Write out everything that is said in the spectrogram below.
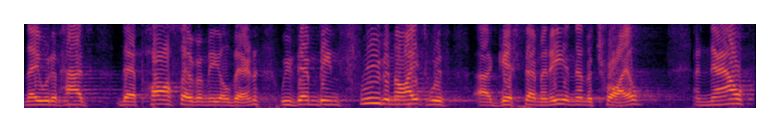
They would have had their Passover meal then. We've then been through the night with uh, Gethsemane and then the trial. And now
